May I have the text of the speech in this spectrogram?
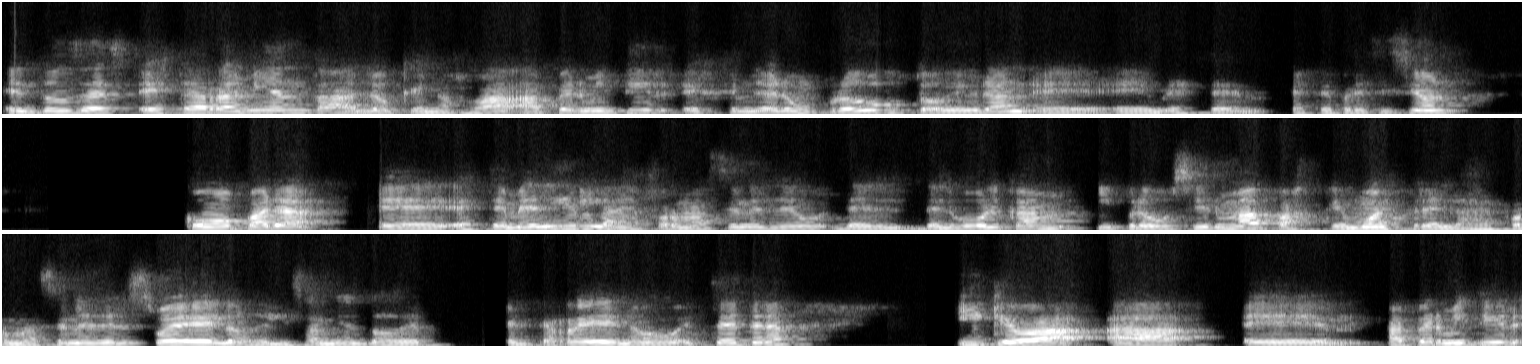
Entonces, esta herramienta lo que nos va a permitir es generar un producto de gran eh, eh, este, este, precisión, como para eh, este, medir las deformaciones del, volcán y producir mapas que muestren las deformaciones del suelo, deslizamientos del terreno, etc. Y que va a, a permitir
